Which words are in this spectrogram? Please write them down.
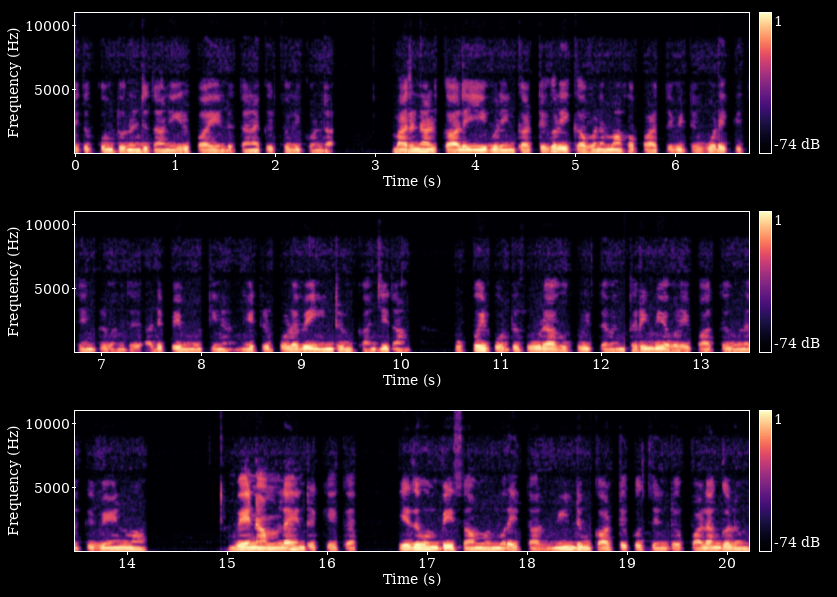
எதுக்கும் துணிஞ்சுதான் இருப்பாய் என்று தனக்கு சொல்லிக்கொண்டான் மறுநாள் காலை இவளின் கட்டுகளை கவனமாக பார்த்துவிட்டு ஓடைக்குச் சென்று வந்து அடுப்பை மூட்டினான். நேற்று போலவே இன்றும் கஞ்சிதான். உப்பை போட்டு சூடாக குடித்தவன் திரும்பி அவளை பார்த்து உனக்கு வேணுமா? வேணாம்ல? என்று கேட்க எதுவும் பேசாமல் முறைத்தாள். மீண்டும் காட்டுக்குள் சென்று பழங்களும்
